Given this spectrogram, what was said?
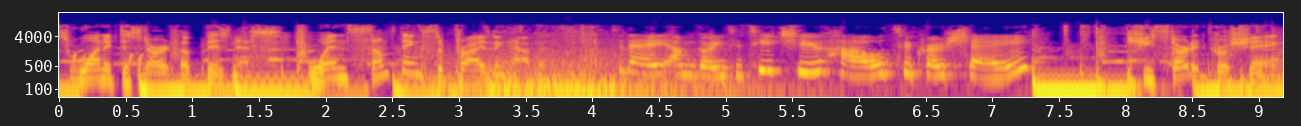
Jess wanted to start a business when something surprising happened. Today I'm going to teach you how to crochet. She started crocheting,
